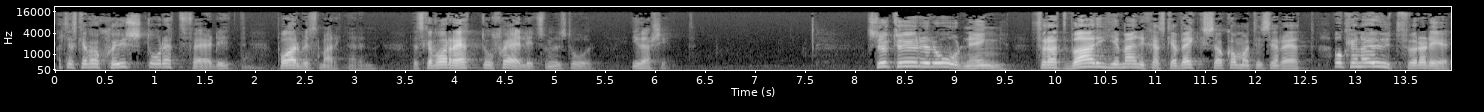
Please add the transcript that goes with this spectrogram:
Att det ska vara schysst och rättfärdigt på arbetsmarknaden. Det ska vara rätt och skäligt som det står i vers 1. Strukturer och ordning för att varje människa ska växa och komma till sin rätt och kunna utföra det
